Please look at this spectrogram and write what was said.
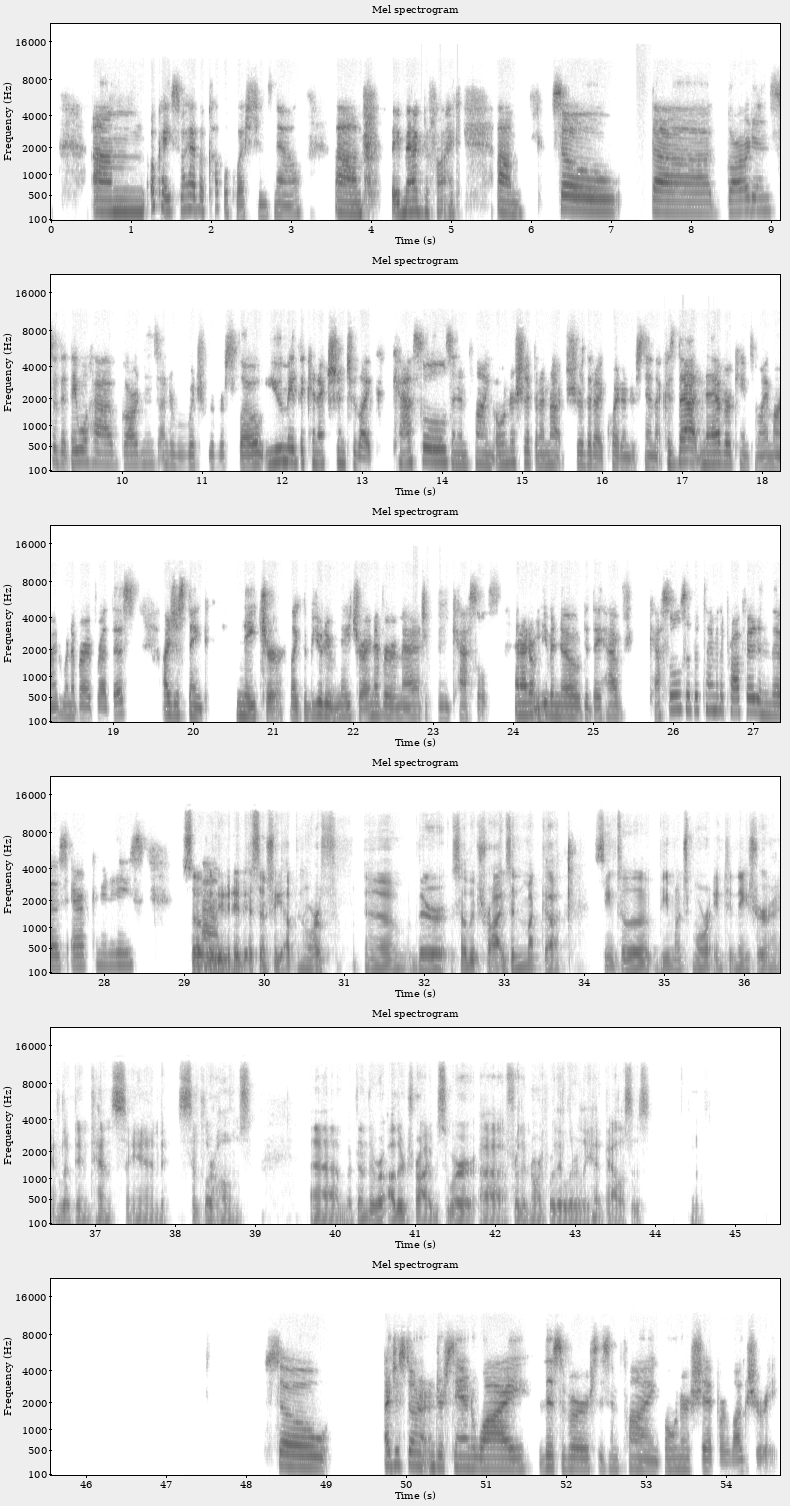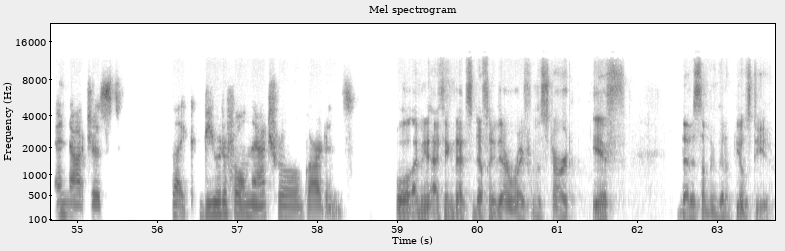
Um, okay, so I have a couple questions now. Um, they magnified. Um, so the gardens, so that they will have gardens under which rivers flow. You made the connection to like castles and implying ownership, and I'm not sure that I quite understand that because that never came to my mind whenever I've read this. I just think nature, like the beauty of nature. I never imagined castles, and I don't mm-hmm. even know did they have castles at the time of the prophet in those Arab communities. So um, they did essentially up north. Uh, there, so the tribes in Mecca seem to be much more into nature and lived in tents and simpler homes. Uh, but then there were other tribes where uh, further north where they literally had palaces. So I just don't understand why this verse is implying ownership or luxury and not just like beautiful natural gardens. Well, I mean, I think that's definitely there right from the start if that is something that appeals to you.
